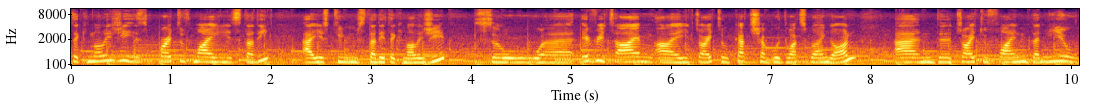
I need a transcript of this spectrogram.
Technology is part of my study. I used to study technology, so every time I try to catch up with what's going on and try to find the new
